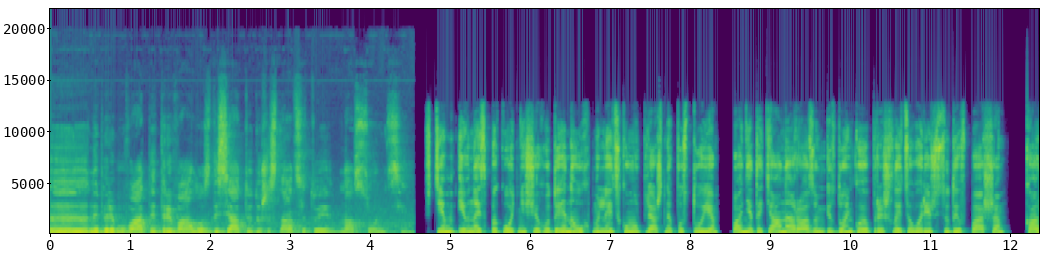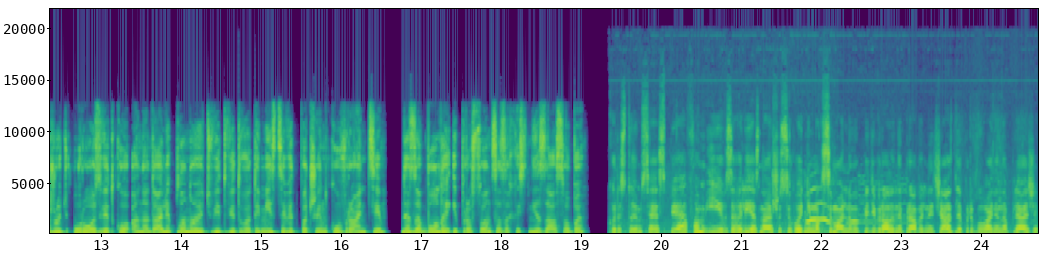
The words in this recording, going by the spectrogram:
е, не перебувати тривало з 10 до 16 на сонці. Втім, і в найспекотніші години у Хмельницькому пляж не пустує. Пані Тетяна разом із донькою прийшли цьогоріч сюди вперше. Кажуть, у розвідку, а надалі планують відвідувати місце відпочинку вранці. Не забули і про сонцезахисні засоби. Користуємося SPF, і взагалі я знаю, що сьогодні максимально ми підібрали неправильний час для перебування на пляжі,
